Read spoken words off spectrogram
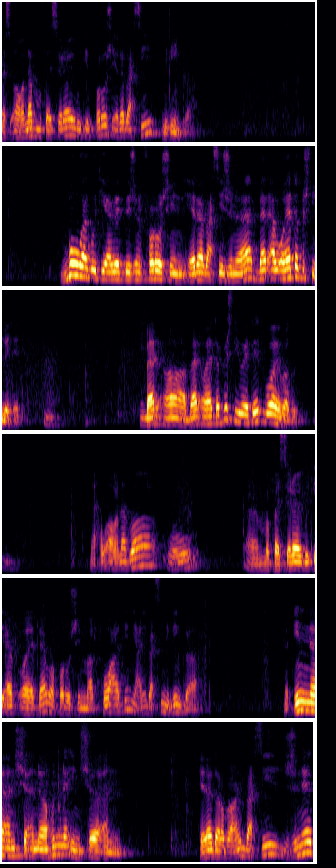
بس أغلب مفسره يقولي فروش إرى بحثي نفينكا بو وقوتي أبد بيجن فروشين إرى بحثي جنا بر أو آياتا بشتي بيتت بر آه بر آياتا بشتي بيتت واي وقوتي نحو أغلبا و آه، مفسره يقولي أف آياته وفرش مرفوعة يعني بحسين نفينك إنا أنشأناهن إنشاء هذا رب العالمين بحسي جنات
